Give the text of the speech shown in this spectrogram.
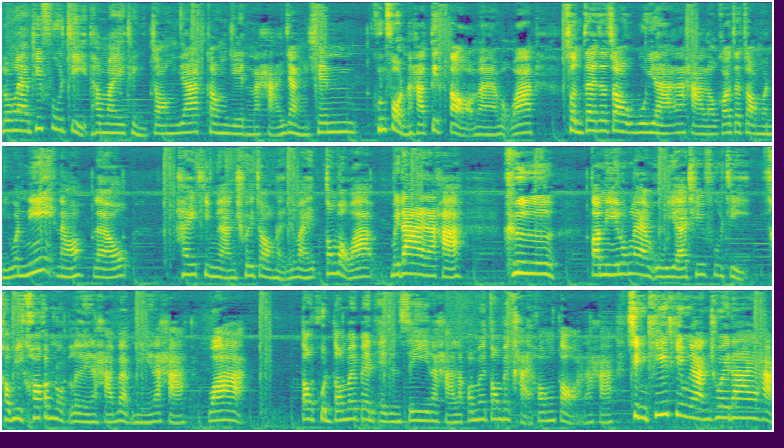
โรงแรมที่ฟูจิทำไมถึงจองยากจองเย็นนะคะ อย่างเช่นคุณฝนนะคะ ติดต่อมาบอกว่าสนใจจะจองอุบุยะนะคะแล้วก็จะจองวันนี้วันนี้เนาะแล้วให้ทีมงานช่วยจองหน่อยได้ไหมต้องบอกว่าไม่ได้นะคะ คือตอนนี้โรงแรมอุบุยะที่ฟูจิเขามีข้อกำหนดเลยนะคะ แบบนี้นะคะว่า ต้องคุณต้องไม่เป็นเอเจนซี่นะคะ แล้วก็ไม่ต้องไปขายห้องต่อนะคะ สิ่งที่ทีมงานช่วยได้ค่ะ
